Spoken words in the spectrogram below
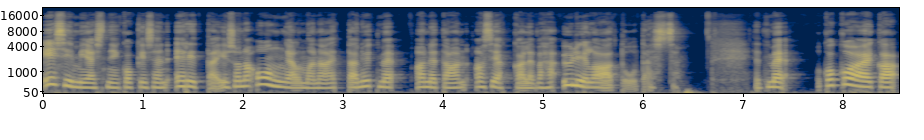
esimies niin koki sen erittäin isona ongelmana, että nyt me annetaan asiakkaille vähän ylilaatua tässä. Että me koko aika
